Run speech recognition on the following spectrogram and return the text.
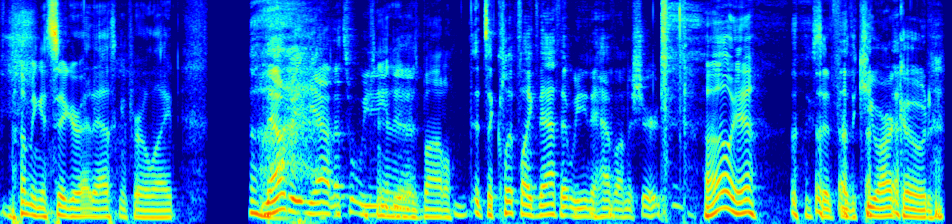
bumming a cigarette, asking for a light. Now, but yeah, that's what we need in his bottle. It's a clip like that that we need to have on a shirt. Oh yeah, Like I said for the QR code.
